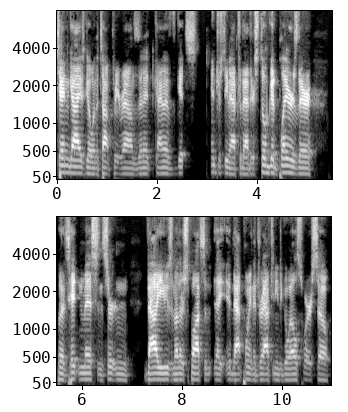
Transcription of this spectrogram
ten guys go in the top three rounds, then it kind of gets interesting. After that, there's still good players there, but it's hit and miss in certain values and other spots. And at that point in the draft, you need to go elsewhere. So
